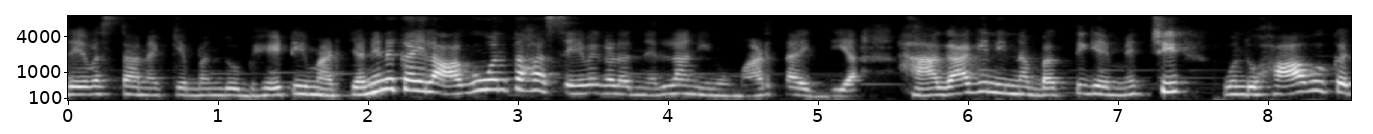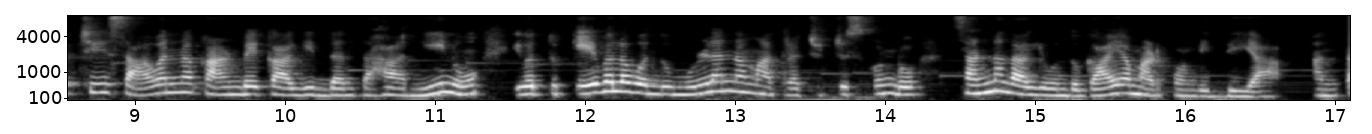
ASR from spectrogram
ದೇವಸ್ಥಾನಕ್ಕೆ ಬಂದು ಭೇಟಿ ಮಾಡ್ತೀಯ, ನಿನ್ನ ಕೈಲಿ ಆಗುವಂತಹ ಸೇವೆಗಳನ್ನೆಲ್ಲ ನೀನು ಮಾಡ್ತಾ ಇದ್ದೀಯ. ಹಾಗಾಗಿ ನಿನ್ನ ಭಕ್ತಿಗೆ ಮೆಚ್ಚಿ ಒಂದು ಹಾವು ಕಚ್ಚಿ ಸಾವನ್ನ ಕಾಣ್ಬೇಕಾಗಿದ್ದಂತಹ ನೀನು ಇವತ್ತು ಕೇವಲ ಒಂದು ಮುಳ್ಳನ್ನ ಮಾತ್ರ ಚುಚ್ಚಿಸ್ಕೊಂಡು ಸಣ್ಣದಾಗಿ ಒಂದು ಗಾಯ ಮಾಡ್ಕೊಂಡಿದ್ದೀಯಾ ಅಂತ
